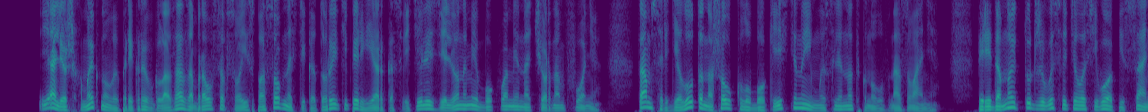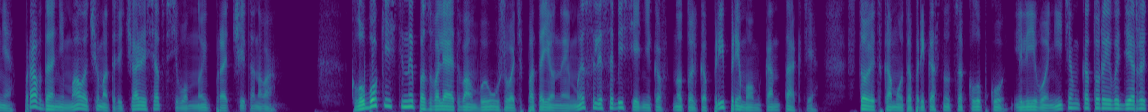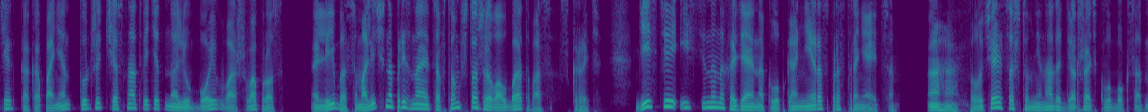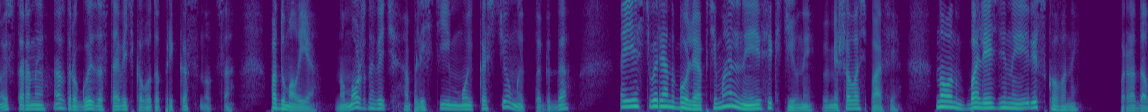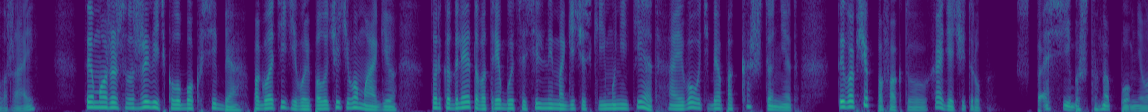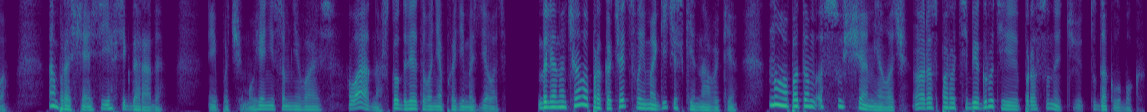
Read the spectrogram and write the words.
Я лишь хмыкнул и, прикрыв глаза, забрался в свои способности, которые теперь ярко светились зелеными буквами на черном фоне. Там среди лута нашел клубок истины и мысленно ткнул в название. Передо мной тут же высветилось его описание, правда, они мало чем отличались от всего мной прочитанного. Клубок истины позволяет вам выуживать потаенные мысли собеседников, но только при прямом контакте. Стоит кому-то прикоснуться к клубку или его нитям, которые вы держите, как оппонент тут же честно ответит на любой ваш вопрос. Либо самолично признается в том, что желал бы от вас скрыть. Действие истины на хозяина клубка не распространяется. Ага, получается, что мне надо держать клубок с одной стороны, а с другой заставить кого-то прикоснуться. Подумал я. Но можно ведь оплести мой костюм, и тогда... «Есть вариант более оптимальный и эффективный», — вмешалась Пафи. «Но он болезненный и рискованный». «Продолжай». «Ты можешь вживить клубок в себя, поглотить его и получить его магию. Только для этого требуется сильный магический иммунитет, а его у тебя пока что нет. Ты вообще, по факту, ходячий труп». «Спасибо, что напомнила. Обращайся, я всегда рада». И почему я не сомневаюсь? Ладно, что для этого необходимо сделать? Для начала прокачать свои магические навыки. Ну а потом сущая мелочь. Распороть себе грудь и просунуть туда клубок.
